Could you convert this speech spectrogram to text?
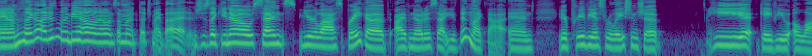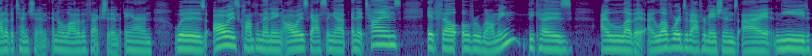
And I'm like, oh, I just want to be held and I want someone to touch my butt. And she's like, you know, since your last breakup, I've noticed that you've been like that. And your previous relationship, he gave you a lot of attention and a lot of affection and was always complimenting, always gassing up. And at times it felt overwhelming because I love it. I love words of affirmations. I need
